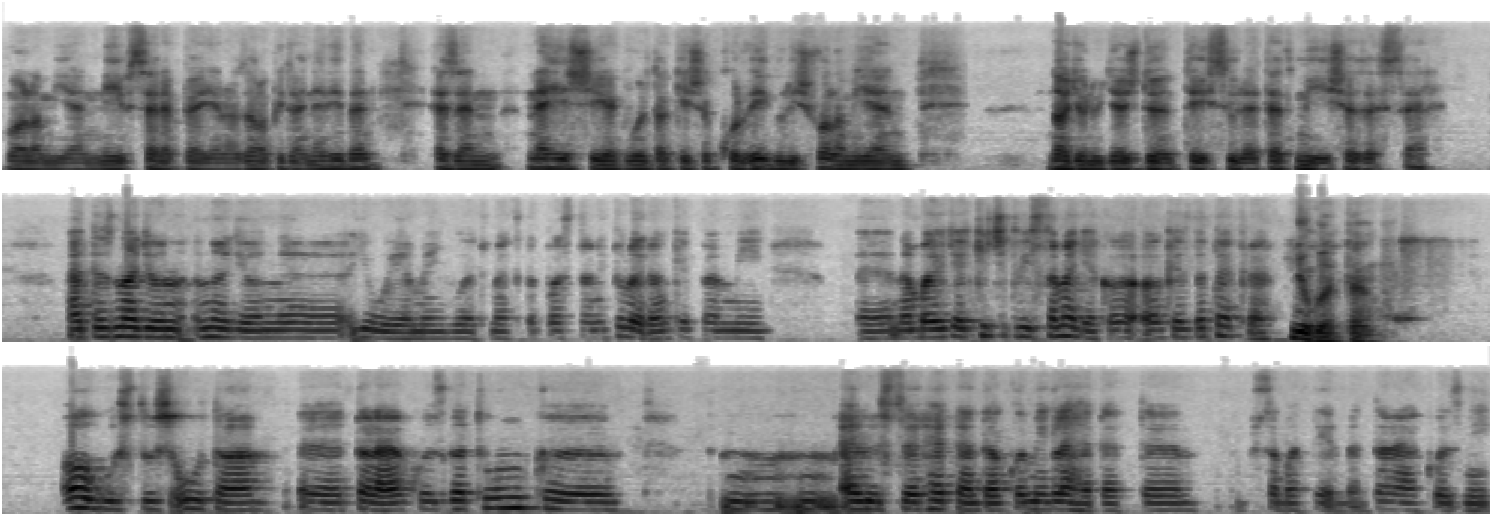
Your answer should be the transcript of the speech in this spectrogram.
valamilyen név szerepeljen az alapítvány nevében. Ezen nehézségek voltak, és akkor végül is valamilyen nagyon ügyes döntés született. Mi is ez, Eszter? Hát ez nagyon, nagyon jó élmény volt megtapasztalni. Tulajdonképpen mi, nem baj, hogy egy kicsit visszamegyek a, a kezdetekre? Nyugodtan. Augusztus óta találkozgatunk, először hetente, akkor még lehetett szabadtérben találkozni,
